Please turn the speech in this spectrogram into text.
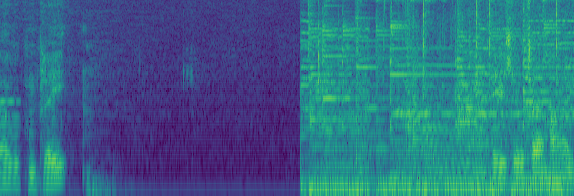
Level complete. And here's your return home.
